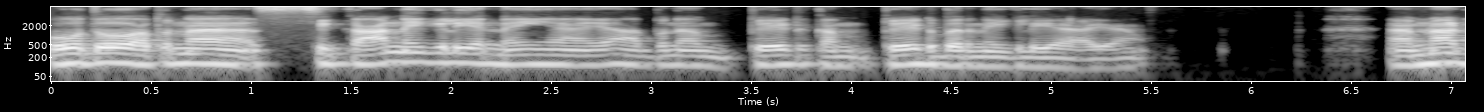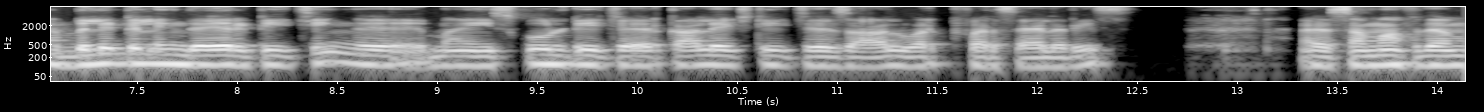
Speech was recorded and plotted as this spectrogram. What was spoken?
वो तो अपना सिखाने के लिए नहीं आया, अपना पेट कम, पेट भरने के लिए आया। I am not belittling their teaching my school teacher college teachers all work for salaries some of them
